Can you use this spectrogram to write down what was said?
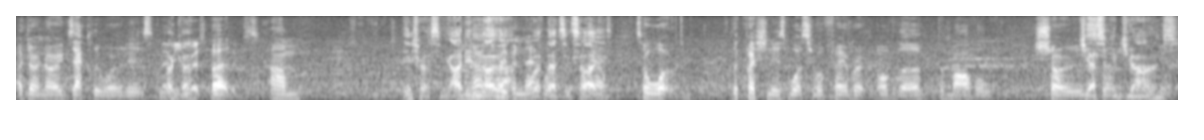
I don't know exactly what it is. Maybe Okay. US But um, Interesting. I didn't no, know it's not that, even Netflix. but that's it's something exciting. else. So what? The question is, what's your favorite of the the Marvel shows? Jessica and- Jones.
